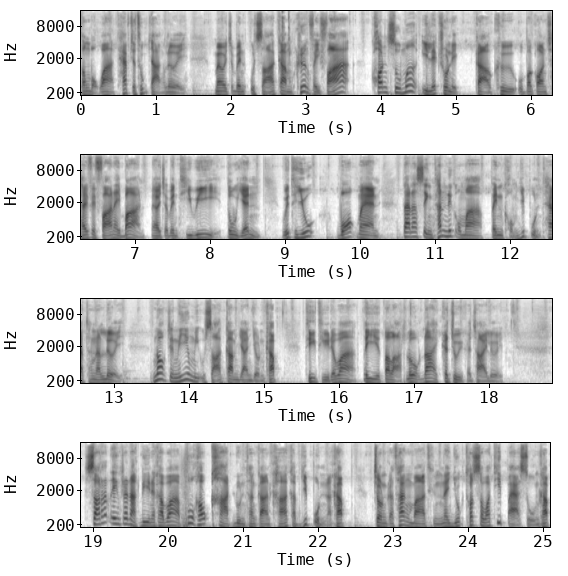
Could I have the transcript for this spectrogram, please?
ต้องบอกว่าแทบจะทุกอย่างเลย ไม่ว่าจะเป็นอุตสาหกรรมเครื่องไฟฟ้า consumer electronic กล่าวคืออุปกรณ์ใช้ไฟฟ้าในบ้านไม่ว่าจะเป็นทีวี ตู้เย็น วิทยุ Walkman แต่ละสิ่งท่านนึกออกมาเป็นของญี่ปุ่นแทบทั้งนั้นเลย นอกจากนี้ยังมีอุตสาหกรรมยานยนต์ครับที่ถือได้ว่าตีตลาดโลกได้กระจุยกระจายเลยสหรัฐเองตระหนักดีนะครับว่าพวกเขาขาดดุลทางการค้ากับญี่ปุ่นนะครับจนกระทั่งมาถึงในยุคทศวรรษที่ 80 ครับ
